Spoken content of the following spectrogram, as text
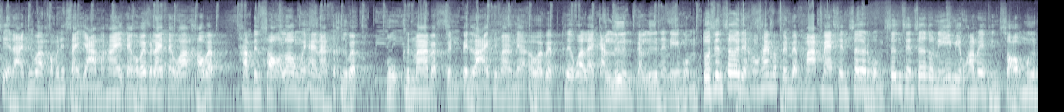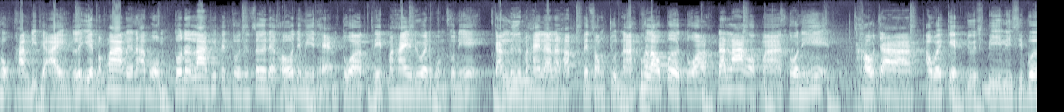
เสียดายที่ว่าเขาไม่ได้ใส่ยางมาให้ แต่ก็ไม่เป็นไรแต่ว่าเขาแบบทำเป็นซอล่องไว้ให้นะก็คือแบบ ปลูกขึ้นมาแบบเป็นเป็นลายขึ้นมาแบบเนี้ยเอาไว้แบบเรียกว่าอะไรกันลื่นกันลื่นนั่นเองผมตัวเซนเซอร์เนี่ยเขาให้มาเป็นแบบมาร์คแมสเซนเซอร์ผมซึ่งเซนเซอร์ตัวนี้มีความละเอียดถึง 26,000 dpi ละเอียดมากๆเลยนะครับผมตัวด้านล่างที่เป็นตัวเซนเซอร์เนี่ยเขาก็จะมีแถมตัวคลิปมาให้ด้วยนะผมตัวนี้กันลื่นมาให้แล้วนะครับเป็น 2 จุดนะพอเราเปิดตัวด้านล่างออกมาตัวนี้ เขาจะเอาไว้เก็บ USB receiver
